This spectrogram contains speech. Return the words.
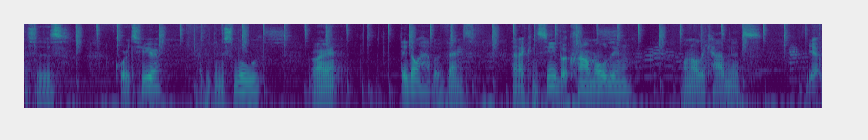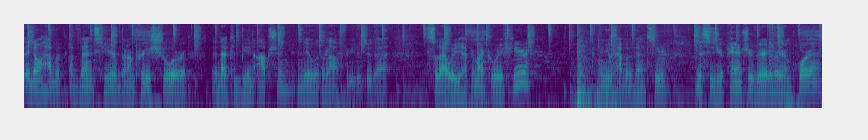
This is quartz here. Everything is smooth right? They don't have a vent that I can see, but crown molding on all the cabinets. Yeah, they don't have vent here, but I'm pretty sure that that could be an option and they would allow for you to do that. So that way you have your microwave here and you have a vent too. This is your pantry, very, very important.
